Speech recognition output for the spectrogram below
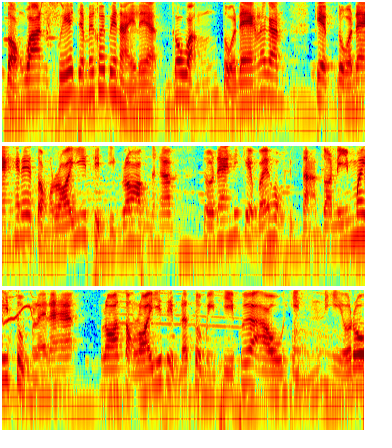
22 วันเควสจะไม่ค่อยไปไหนเลยก็หวังตั๋วแดงแล้วกัน เก็บตั๋วแดงให้ได้ 220 อีกรอบนะครับตั๋วแดงที่เก็บไว้ 63 ตอนนี้ไม่สุ่มเลยนะฮะรอ 220 แล้วสุ่มอีกทีเพื่อเอาหินฮีโร่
